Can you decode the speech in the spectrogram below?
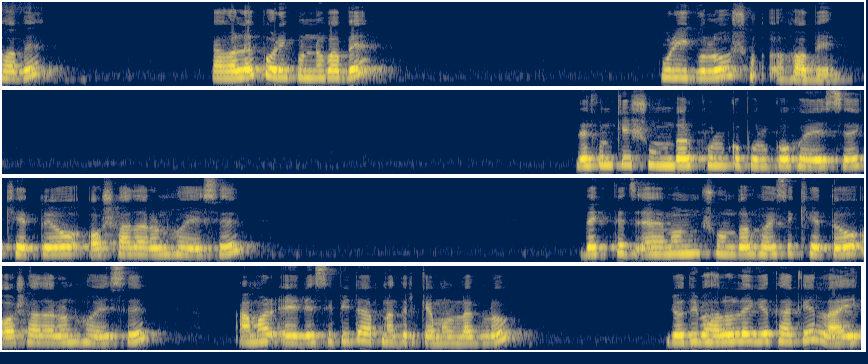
হবে। তাহলে পরিপূর্ণভাবে পুরিগুলো হবে। দেখুন কি সুন্দর ফুলকো ফুলকো হয়েছে, খেতেও অসাধারণ হয়েছে। দেখতে যেমন সুন্দর হয়েছে, খেতেও অসাধারণ হয়েছে। আমার এই রেসিপিটা আপনাদের কেমন লাগল? যদি ভালো লেগে থাকে লাইক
